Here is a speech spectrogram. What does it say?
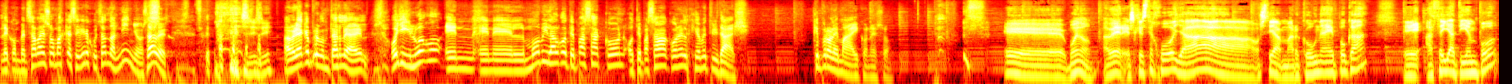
le compensaba eso más más que seguir escuchando al niño, ¿sabes? sí, sí. Habría que preguntarle a él. Oye, y luego en, en el móvil algo te pasa con, o te pasaba con el Geometry Dash. ¿Qué problema hay con eso? Eh, bueno, a ver, es que este juego ya, hostia, marcó una época eh, hace ya tiempo,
